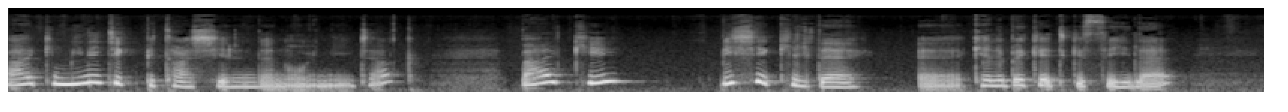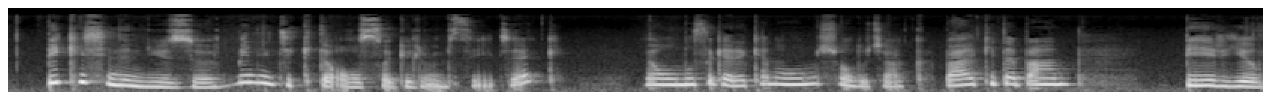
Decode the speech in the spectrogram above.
Belki minicik bir taş yerinden oynayacak. Belki bir şekilde e, kelebek etkisiyle bir kişinin yüzü minicik de olsa gülümseyecek ve olması gereken olmuş olacak. Belki de ben bir yıl,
